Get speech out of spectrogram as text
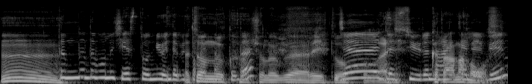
Тымны да бұны честі оны үйенде біт Атонну қойдақты да. комшолога рейту. Жа, жа, сүйрен айкелебин.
